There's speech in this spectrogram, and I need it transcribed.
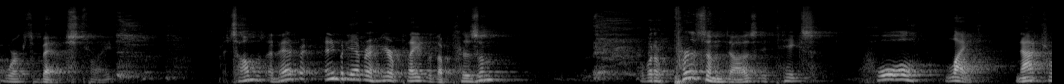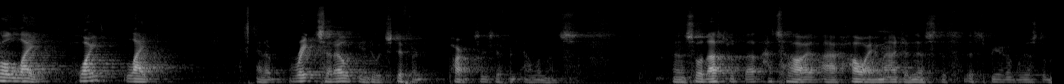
it works best, right? It's almost, have ever, anybody ever here played with a prism? What a prism does, it takes whole light, natural light, white light, and it breaks it out into its different parts, its different elements. And so that's, what, that's how, I, how I imagine this, this, the spirit of wisdom.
